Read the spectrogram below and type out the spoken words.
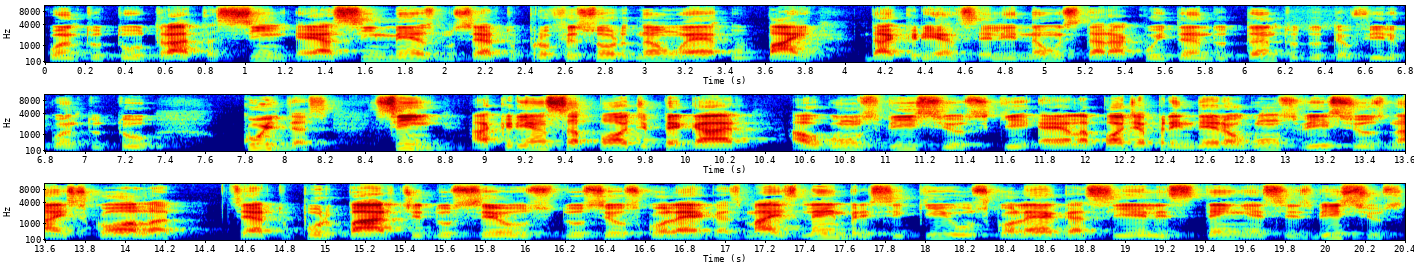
quanto tu o trata. Sim, é assim mesmo, certo? O professor não é o pai da criança. Ele não estará cuidando tanto do teu filho quanto tu cuidas. Sim, a criança pode pegar alguns vícios que ela pode aprender alguns vícios na escola, certo? Por parte dos seus dos seus colegas. Mas lembre-se que os colegas, se eles têm esses vícios,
